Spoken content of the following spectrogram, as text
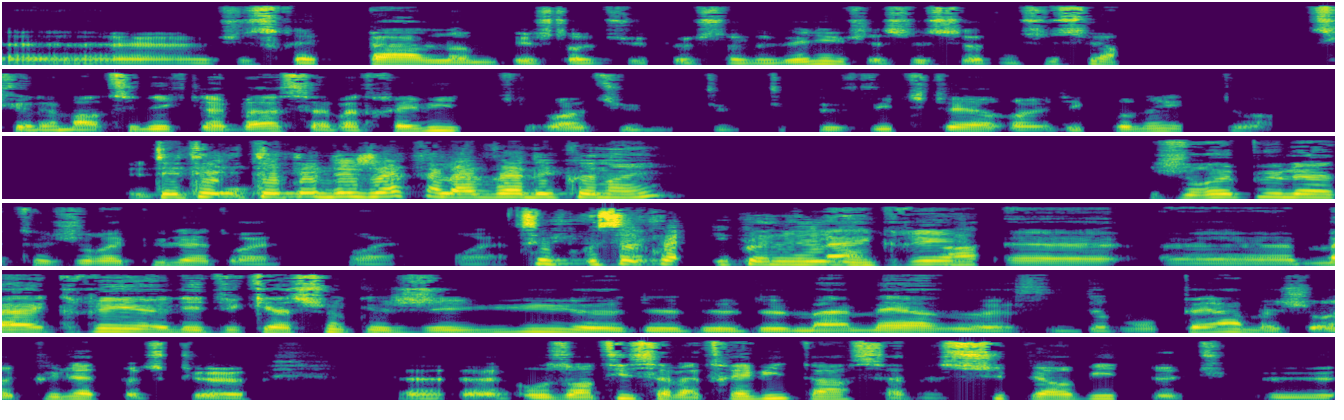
euh, je serais pas l'homme que je, que je suis devenu, je suis sûr, je suis sûr. Parce que la Martinique là-bas, ça va très vite, tu vois, tu, tu, tu peux vite faire euh, des conneries, tu vois. T'étais, t'étais déjà à la voie des conneries? J'aurais pu l'être, j'aurais pu l'être, ouais, ouais, ouais. C'est quoi l'économie Malgré, euh, euh, malgré l'éducation que j'ai eue euh, de, de, de, ma mère, euh, de mon père, mais j'aurais pu l'être parce que euh, aux Antilles ça va très vite, hein, ça va super vite. Tu peux,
